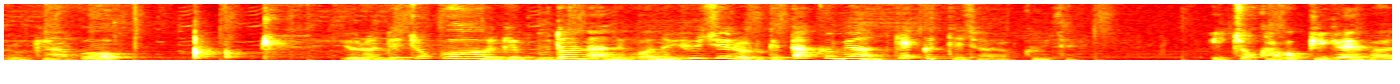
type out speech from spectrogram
이렇게 하고 이런데 조금 이렇게 묻어나는 거는 휴지로 이렇게 닦으면 깨끗해져요. 금세. 이쪽하고 비교해 봐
